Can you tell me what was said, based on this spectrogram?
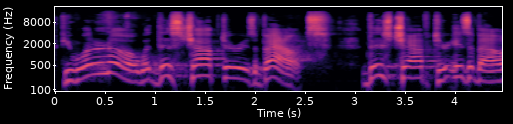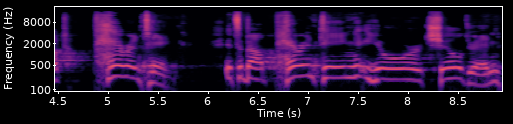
If you want to know what this chapter is about, this chapter is about parenting. It's about parenting your children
